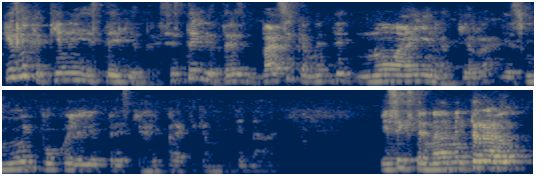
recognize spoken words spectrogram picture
¿Qué es lo que tiene este helio 3? Este helio 3 básicamente no hay en la Tierra, es muy poco el helio 3 que hay, prácticamente nada. Es extremadamente raro,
